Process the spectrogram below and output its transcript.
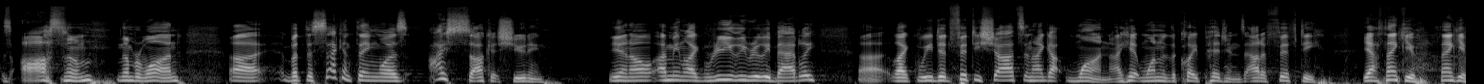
is awesome. Number one, uh, but the second thing was I suck at shooting. You know, I mean, like really, really badly. Uh, like we did 50 shots and I got one. I hit one of the clay pigeons out of 50. Yeah, thank you, thank you,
